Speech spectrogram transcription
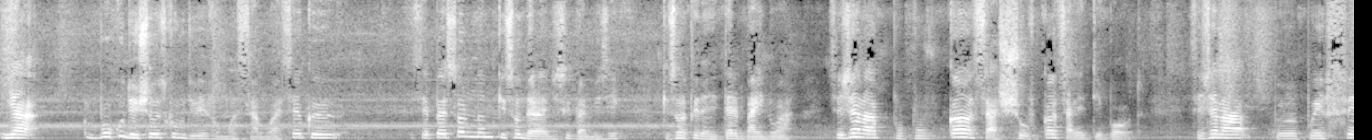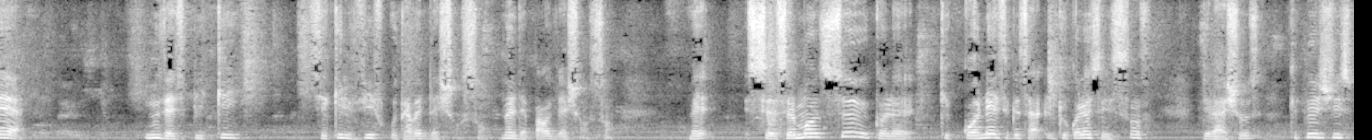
Il y a beaucoup de choses que vous devez vraiment savoir. C'est que ces personnes même qui sont dans l'industrie de la musique, qui sont entrées dans de tels bails noirs, ces gens-là, quand ça chauffe, quand ça les déborde, ces gens-là préfèrent nous expliquer ce qu'ils vivent au travers des chansons, même des paroles des chansons. Mais c'est seulement ceux qui connaissent, que ça, qui connaissent le sens de la chose qui peuvent juste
